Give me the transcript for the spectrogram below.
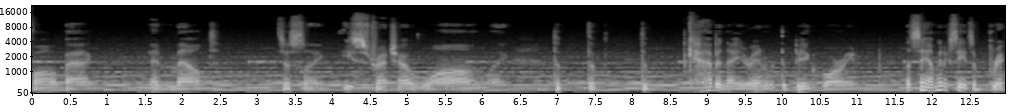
fall back and melt just like you stretch out long, like the the the cabin that you're in with the big roaring. Let's say I'm gonna say it's a brick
